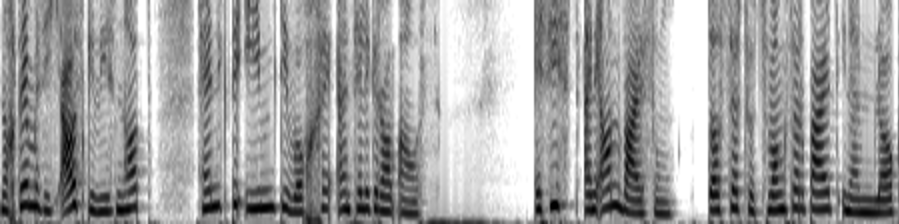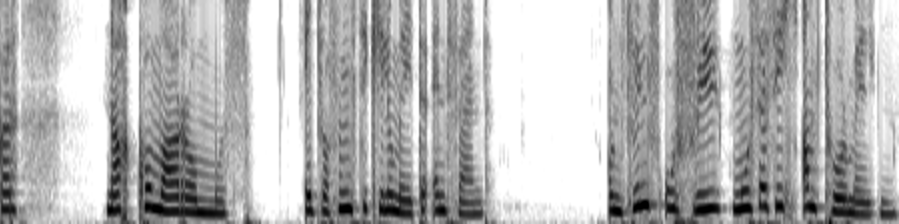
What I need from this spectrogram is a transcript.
Nachdem er sich ausgewiesen hat, händigte ihm die Woche ein Telegramm aus. Es ist eine Anweisung, dass er zur Zwangsarbeit in einem Lager nach Komarom muss, etwa 50 Kilometer entfernt. Um 5 Uhr früh muss er sich am Tor melden.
